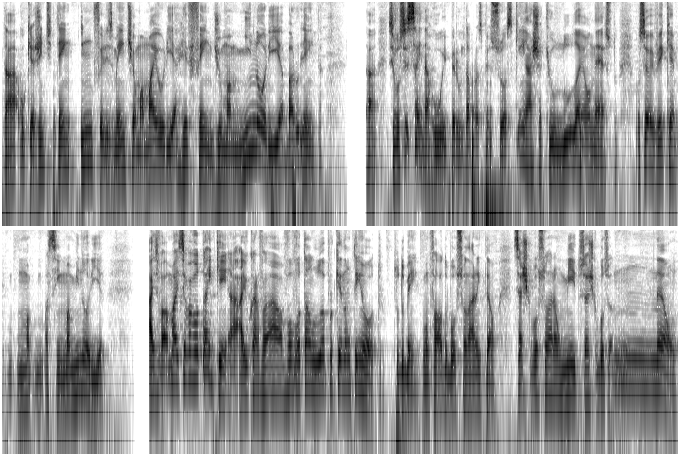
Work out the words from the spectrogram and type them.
Tá? O que a gente tem, infelizmente, é uma maioria refém de uma minoria barulhenta. Tá? Se você sair na rua e perguntar para as pessoas quem acha que o Lula é honesto, você vai ver que é uma, assim, uma minoria. Aí você fala, mas você vai votar em quem? Aí o cara fala, ah, vou votar no Lula porque não tem outro. Tudo bem, vamos falar do Bolsonaro então. Você acha que o Bolsonaro é um mito? Você acha que o Bolsonaro. Hum, não.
